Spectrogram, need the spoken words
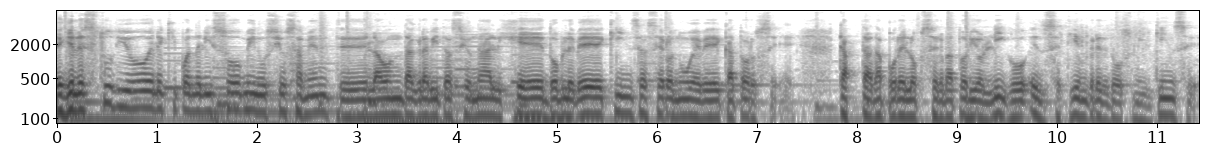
En el estudio, el equipo analizó minuciosamente la onda gravitacional GW150914, captada por el Observatorio LIGO en septiembre de 2015.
